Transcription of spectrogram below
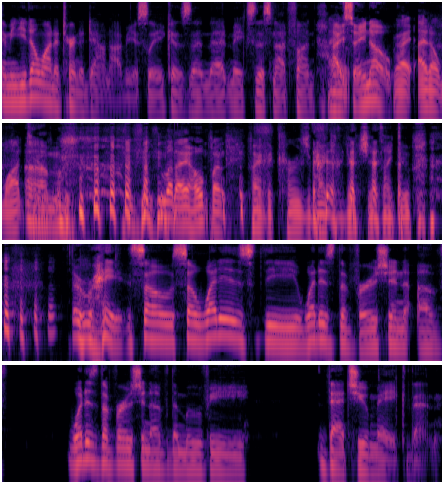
I mean, you don't want to turn it down, obviously, because then that makes this not fun. I, I say no. Right. I don't want to. Um, but I hope I, if I have the courage of my convictions, I do. right. So, so what is the, what is the version of, what is the version of the movie that you make then?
